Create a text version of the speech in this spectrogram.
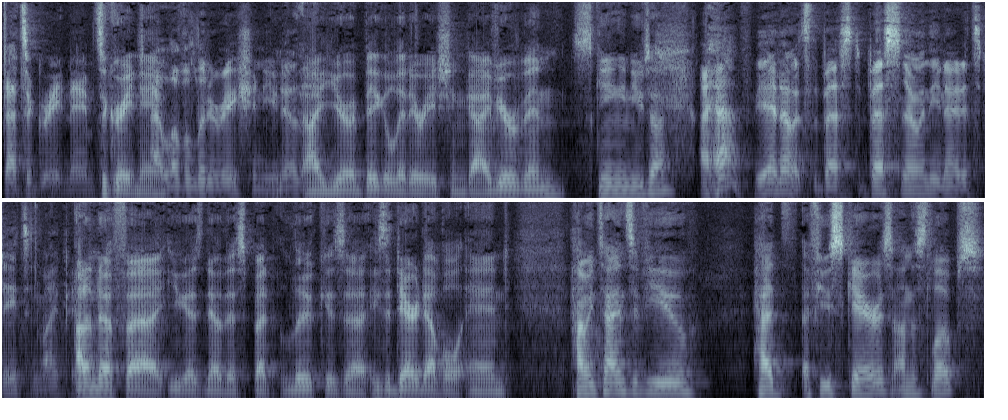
That's a great name. It's a great name. I love alliteration. You know that. Uh, you're a big alliteration guy. Have you ever been skiing in Utah? I have. Yeah, no, it's the best best snow in the United States, in my opinion. I don't know if uh, you guys know this, but Luke is a he's a daredevil. And how many times have you had a few scares on the slopes?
